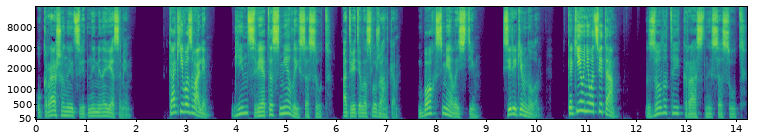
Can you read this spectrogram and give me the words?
украшенные цветными навесами. «Как его звали?» «Гимн света смелый сосуд», — ответила служанка. «Бог смелости». Сири кивнула. «Какие у него цвета?» «Золото и красный сосуд».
